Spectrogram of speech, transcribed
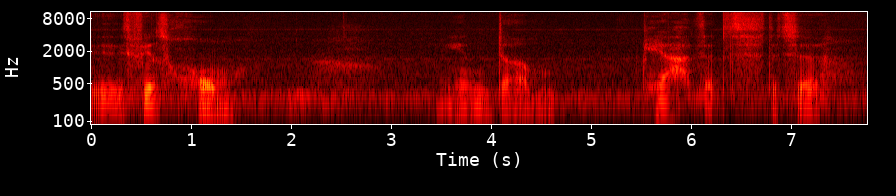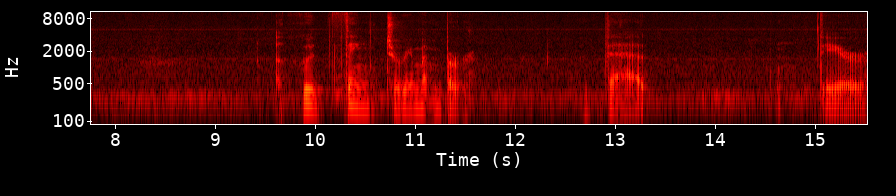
it feels home. And um, yeah, that's that's a a good thing to remember that they're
